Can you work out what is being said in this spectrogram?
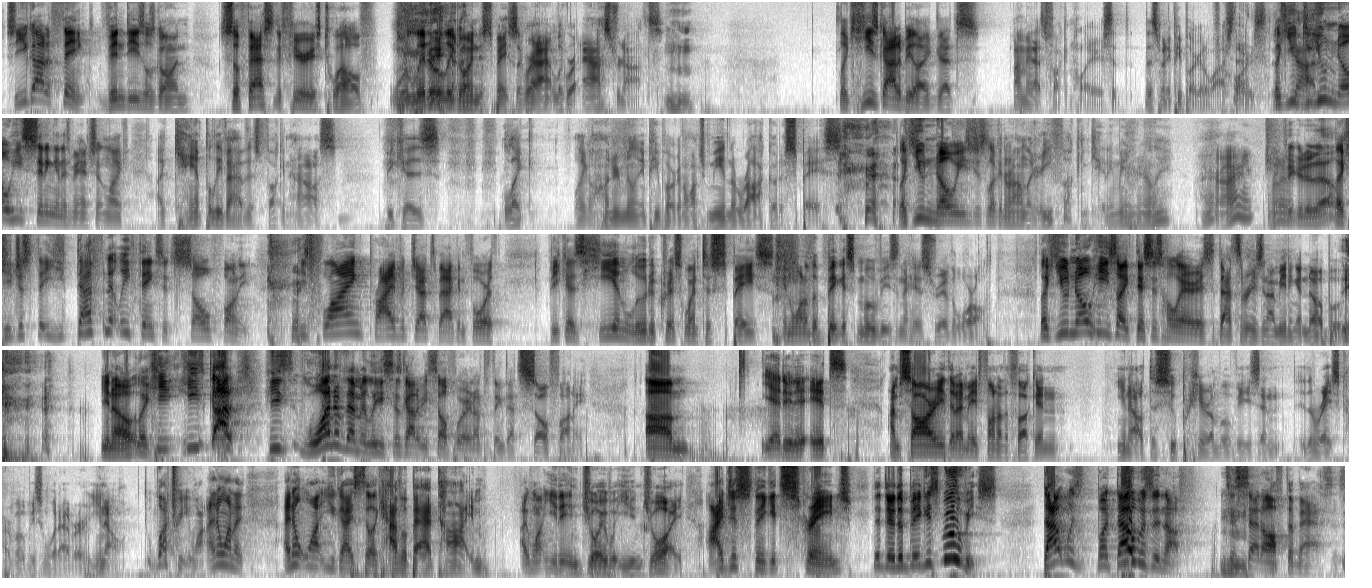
So you got to think Vin Diesel's going. So Fast and the Furious 12, we're literally going to space. Like we're at, like we're astronauts. Mm-hmm. Like he's got to be like that's. I mean that's fucking hilarious that this many people are gonna watch that. Like you, do you be. know he's sitting in his mansion like I can't believe I have this fucking house because like like 100 million people are going to watch me and the rock go to space like you know he's just looking around like are you fucking kidding me really all right, all right whatever." Figured it out. like he just he definitely thinks it's so funny he's flying private jets back and forth because he and Ludacris went to space in one of the biggest movies in the history of the world like you know he's like this is hilarious that's the reason i'm eating at nobu you know, like he he's got he's one of them at least has got to be self aware enough to think that's so funny. Um, yeah, dude, it, it's. I'm sorry that I made fun of the fucking, you know, the superhero movies and the race car movies and whatever. You know, watch what you want. I don't want to. I don't want you guys to like have a bad time. I want you to enjoy what you enjoy. I just think it's strange that they're the biggest movies. That was, but that was enough to mm-hmm. set off the masses.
